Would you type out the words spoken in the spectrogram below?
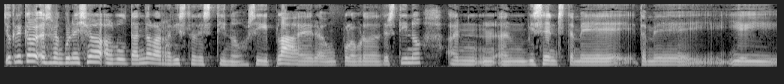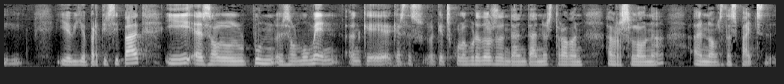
Jo crec que es van conèixer al voltant de la revista Destino, o sigui, Pla era un col·laborador de Destino, en, en Vicenç també, també hi, hi, hi havia participat i és el punt, és el moment en què aquestes, aquests col·laboradors de tant en tant es troben a Barcelona en els despatxos,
